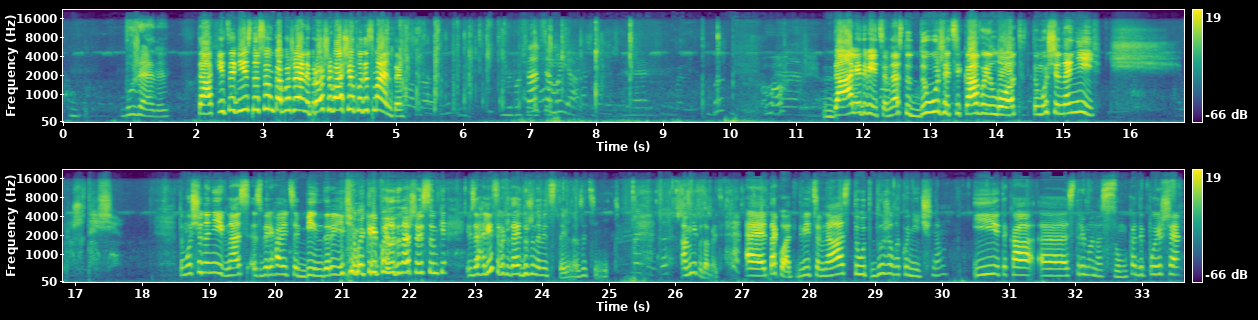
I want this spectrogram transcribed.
Божени. Так, і це дійсно сумка Божени. Прошу ваші аплодисменти. Це, моя. Далі дивіться, в нас тут дуже цікавий лот, тому що на ній. Прошу тиші. Тому що на ній в нас зберігаються біндери, які ми кріпили до нашої сумки. І взагалі це виглядає дуже навіть стильно. Зацініть. А мені подобається. Е, так от, дивіться, в нас тут дуже лаконічна і така е, стримана сумка, де пише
